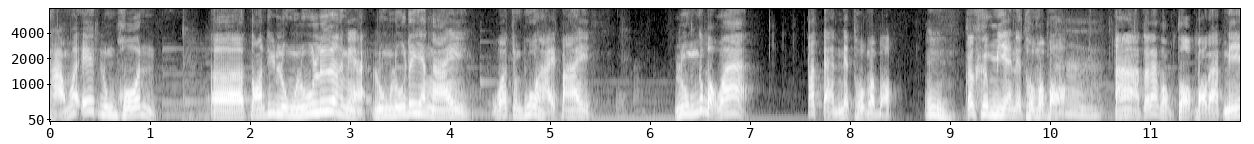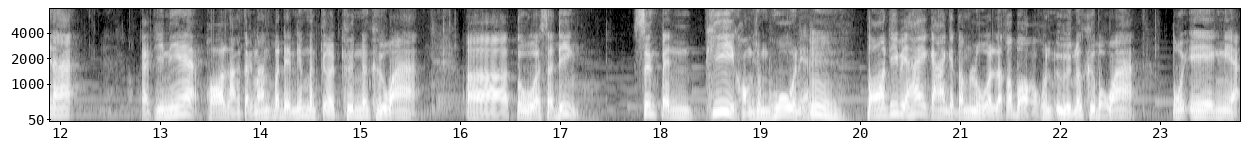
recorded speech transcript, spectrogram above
ถามว่าเอ๊ะลุงพลเอ่อ ตอนที่ลุงรู้เรื่องเนี่ยลุงรู้ได้ยังไงว่าชมพู่หายไปลุงก็บอกว่าป้าแตนเนี่ยโทรมาบอกอืมก็คือเมียเนี่ยโทรมาบอกอ่าอ่าตอนแรกบอกตกบอกแบบนี้นะฮะแต่ทีเนี้ยพอหลังจากนั้นประเด็นที่มันเกิดขึ้นก็คือว่าเอ่อตัวสดิ้งซึ่งเป็นพี่ของชมพู่เนี่ยอืมตอนที่ไปให้การกับตำรวจแล้วก็บอกกับคนอื่นก็คือบอกว่าตัวเองเนี่ย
